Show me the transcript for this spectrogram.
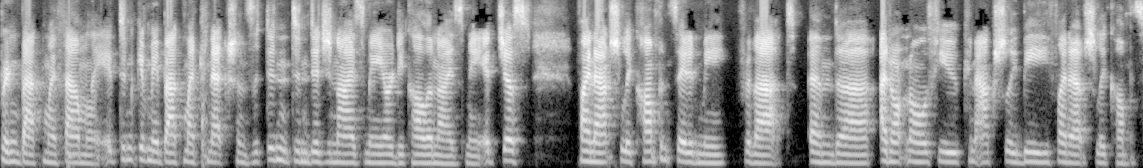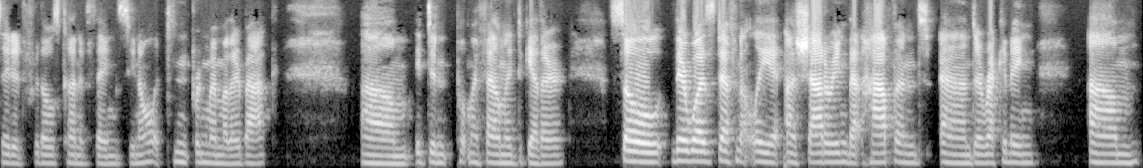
bring back my family. It didn't give me back my connections. It didn't indigenize me or decolonize me. It just financially compensated me for that. And uh, I don't know if you can actually be financially compensated for those kind of things. You know, it didn't bring my mother back. Um, it didn't put my family together. So there was definitely a shattering that happened and a reckoning. Um,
